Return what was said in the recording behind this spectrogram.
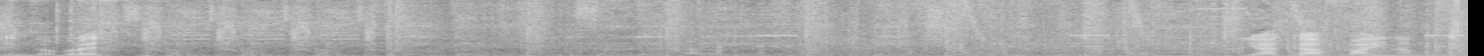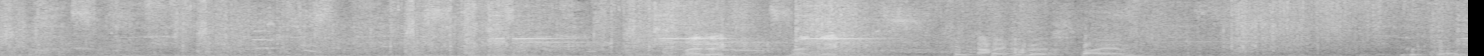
Dzień dobry. Jaka fajna muzyczka. Medyk, medyk. Tak chyba z fajem. Dokładnie.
